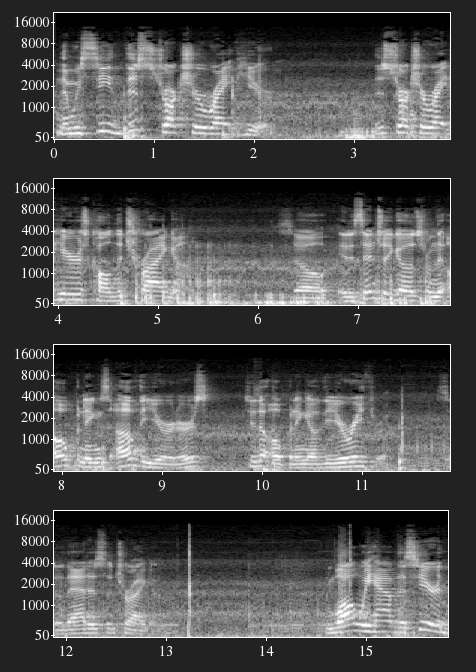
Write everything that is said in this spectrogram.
And then we see this structure right here. This structure right here is called the trigone. So it essentially goes from the openings of the ureters to the opening of the urethra. So that is the trigone. And while we have this here,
